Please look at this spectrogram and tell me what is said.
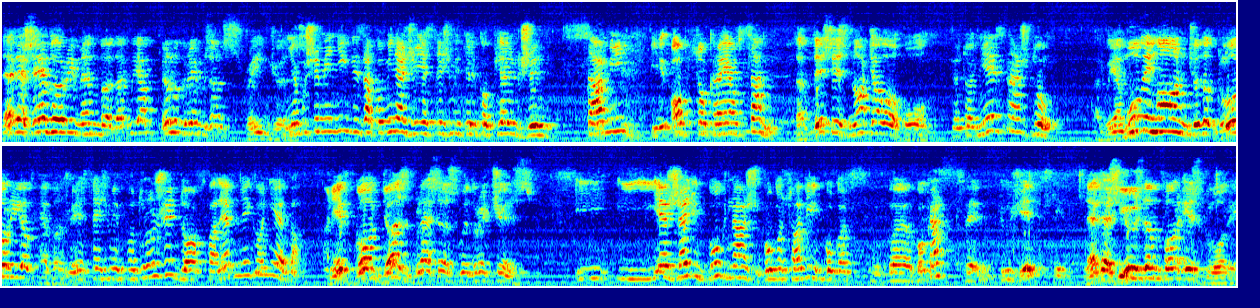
Let us ever remember that we are pilgrims and strangers. Nie musimy nigdy zapominać, że jesteśmy tylko pielgrzymcami i obcokrajowcami. That this is not our home. Że to nie jest nasz dom. That we are moving on to the glory of heaven. Że jesteśmy w podróży do chwalebnego nieba. And if God does bless us with riches, I, i jeżeli Bóg nasz błogosławi bogactwem tu ziemskim, let us use them for His glory.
